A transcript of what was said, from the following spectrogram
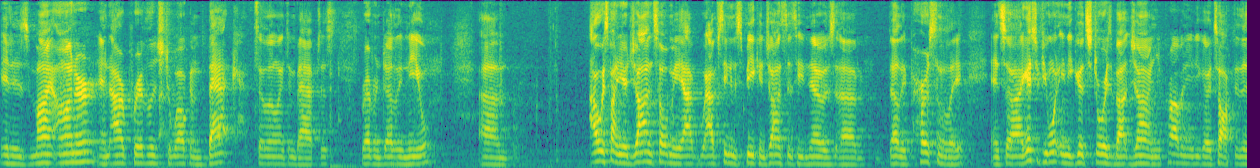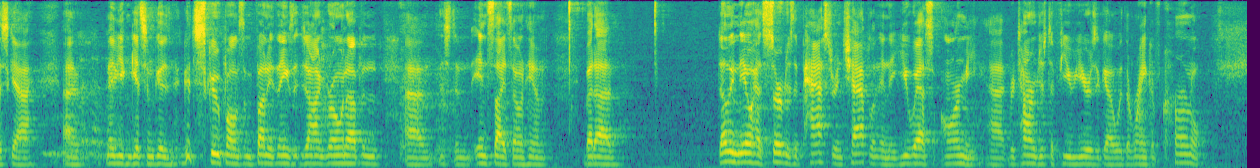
It is my honor and our privilege to welcome back to Lillington Baptist Reverend Dudley Neal. Um, I always find, you know, John told me, I've, I've seen him speak, and John says he knows um, Dudley personally. And so I guess if you want any good stories about John, you probably need to go talk to this guy. Uh, maybe you can get some good, good scoop on some funny things that John growing up and uh, just some insights on him. But uh, Dudley Neal has served as a pastor and chaplain in the U.S. Army, uh, retiring just a few years ago with the rank of colonel.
